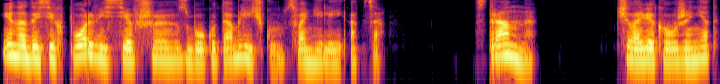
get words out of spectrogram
и на до сих пор висевшую сбоку табличку с фамилией отца. Странно, человека уже нет,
